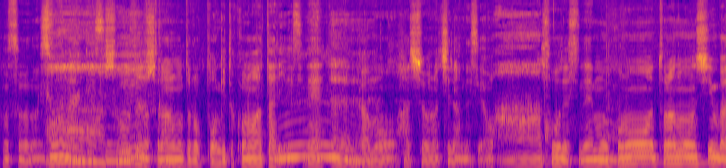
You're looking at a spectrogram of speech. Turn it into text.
こ。そうなんですそですね。虎ノ門と六本木とこの辺りですね、ん。がもう発祥の地なんですよ。ああ、そう。ですね。もうこの虎ノ門新橋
